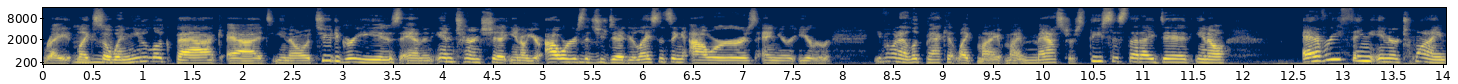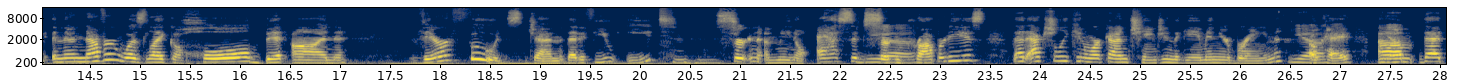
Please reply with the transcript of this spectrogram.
Right? Like so Mhm. when you look back at, you know, two degrees and an internship, you know, your hours that Mhm. you did, your licensing hours and your your even when I look back at like my my master's thesis that I did, you know, everything intertwined and there never was like a whole bit on there are foods, Jen, that if you eat certain amino acids, certain Yeah. properties that actually can work on changing the game in your brain. Yeah. Okay. Yeah. Um that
